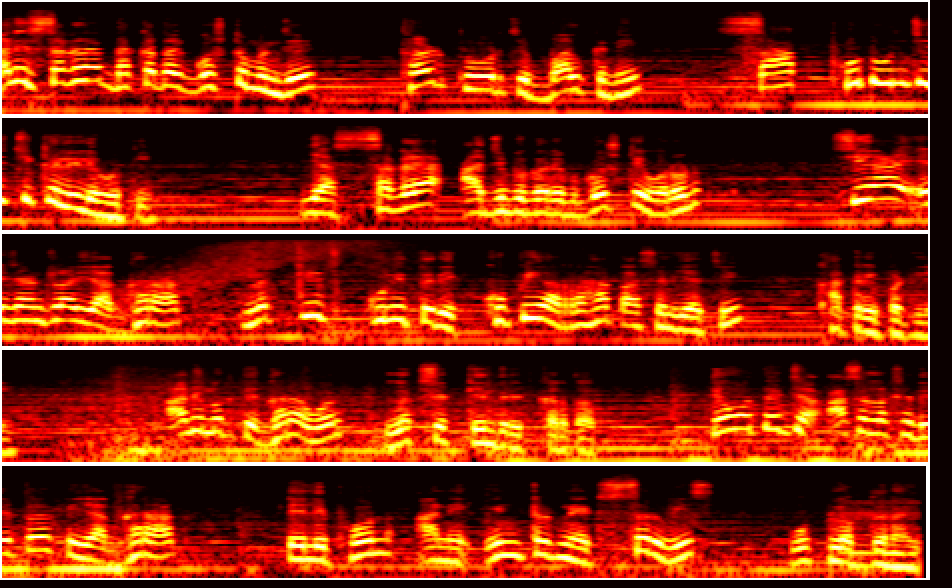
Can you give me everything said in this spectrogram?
आणि सगळ्यात धक्कादायक गोष्ट म्हणजे थर्ड फ्लोअरची बाल्कनी सात फूट उंचीची केलेली होती. या सगळ्या अजिबगरीब गोष्टीवरून सीआय एजंटला या घरात नक्कीच कुणीतरी खुपिया राहत असेल याची खात्री पडली आणि मग ते घरावर लक्ष केंद्रित करतात. तेव्हा त्यांच्या असं लक्षात येतं की या घरात टेलिफोन आणि इंटरनेट सर्व्हिस उपलब्ध नाही.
